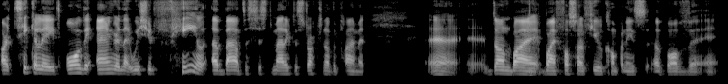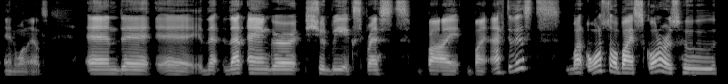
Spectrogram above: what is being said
articulate all the anger that we should feel about the systematic destruction of the climate uh, done by by fossil fuel companies above uh, anyone else and uh, uh, that that anger should be expressed by by activists, but also by scholars who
